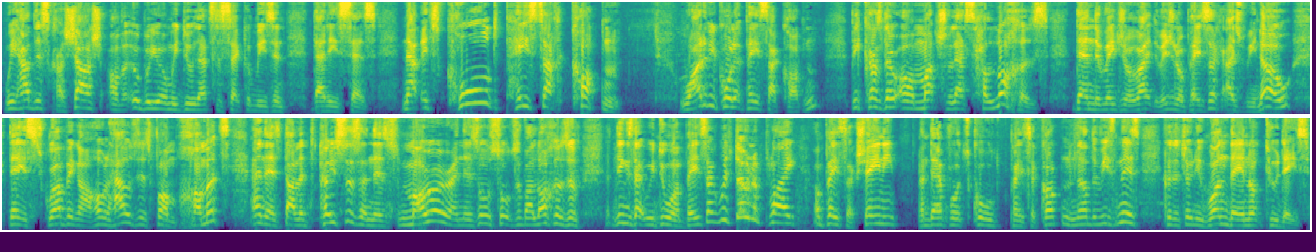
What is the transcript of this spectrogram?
we have this chashash of a Ubayo and we do, that's the second reason that he says. Now it's called Pesach Katan. Why do we call it Pesach Katan? Because there are much less halachas than the original, right? The original Pesach, as we know, there is scrubbing our whole houses from chometz, and there's dalit kosas, and there's morah, and there's all sorts of halachas of things that we do on Pesach, which don't apply on Pesach Sheni, and therefore it's called Pesach Katan. Another reason is because it's only one day and not two days.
